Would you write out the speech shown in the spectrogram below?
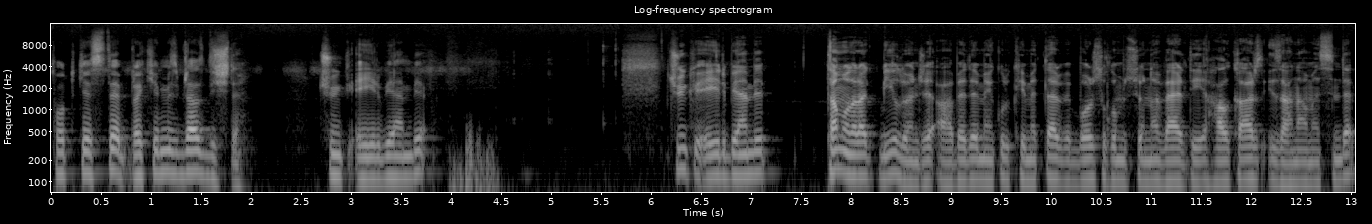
podcast'te rakibimiz biraz dişli. Çünkü Airbnb çünkü Airbnb tam olarak bir yıl önce ABD Menkul Kıymetler ve Borsa Komisyonu'na verdiği halka arz izahnamesinde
